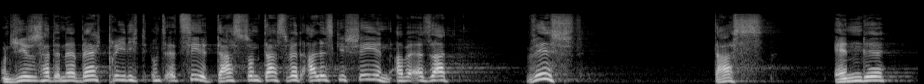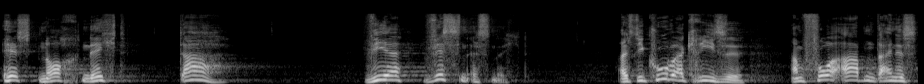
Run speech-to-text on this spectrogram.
Und Jesus hat in der Bergpredigt uns erzählt, das und das wird alles geschehen. Aber er sagt, wisst, das Ende ist noch nicht da. Wir wissen es nicht. Als die Kuba-Krise am Vorabend eines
